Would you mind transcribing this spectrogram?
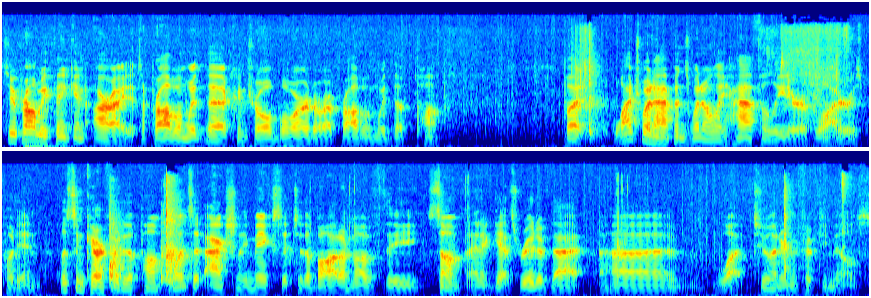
So you're probably thinking, alright, it's a problem with the control board or a problem with the pump. But watch what happens when only half a liter of water is put in. Listen carefully to the pump once it actually makes it to the bottom of the sump and it gets rid of that, uh, what, 250 mils.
